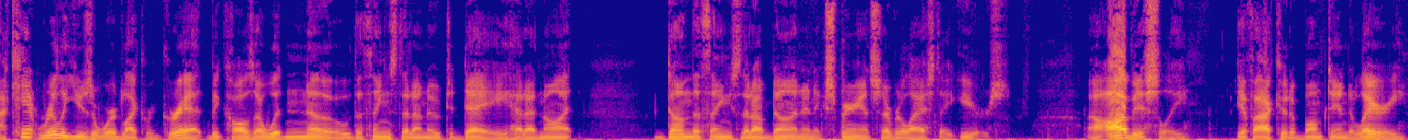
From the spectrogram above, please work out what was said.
I can't really use a word like regret because I wouldn't know the things that I know today had I not done the things that I've done and experienced over the last eight years. Uh, obviously, if I could have bumped into Larry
